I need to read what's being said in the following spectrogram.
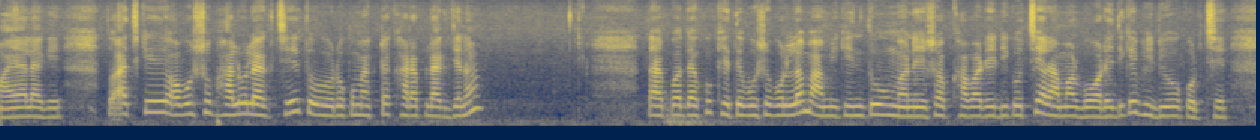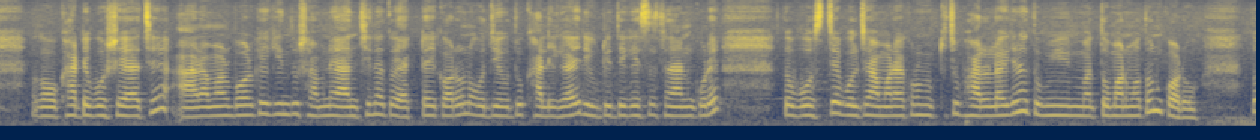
মায়া লাগে। তো আজকে অবশ্য ভালো লাগছে, তো ওরকম একটা খারাপ লাগছে না। তারপর দেখো খেতে বসে পড়লাম। আমি কিন্তু মানে সব খাবার রেডি করছি আর আমার বর এদিকে ভিডিও করছে। খাটে বসে আছে আর আমার বরকে কিন্তু সামনে আনছি না, তো একটাই কারণ ও যেহেতু খালি গায়ে ডিউটি থেকে এসে স্নান করে তো বসছে, বলছে আমার এখন কিছু ভালো লাগছে না, তুমি তোমার মতন করো। তো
